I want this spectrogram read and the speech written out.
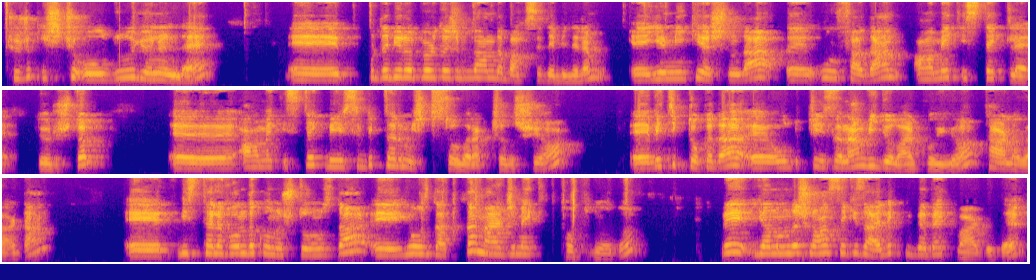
çocuk işçi olduğu yönünde. E, burada bir röportajımdan da bahsedebilirim. E, 22 yaşında e, Urfa'dan Ahmet İstek'le görüştüm. E, Ahmet İstek mevsimlik tarım işçisi olarak çalışıyor. E, ve TikTok'a da e, oldukça izlenen videolar koyuyor tarlalardan. E, biz telefonda konuştuğumuzda e, Yozgat'ta mercimek topluyordu. Ve yanımda şu an 8 aylık bir bebek var dedi.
